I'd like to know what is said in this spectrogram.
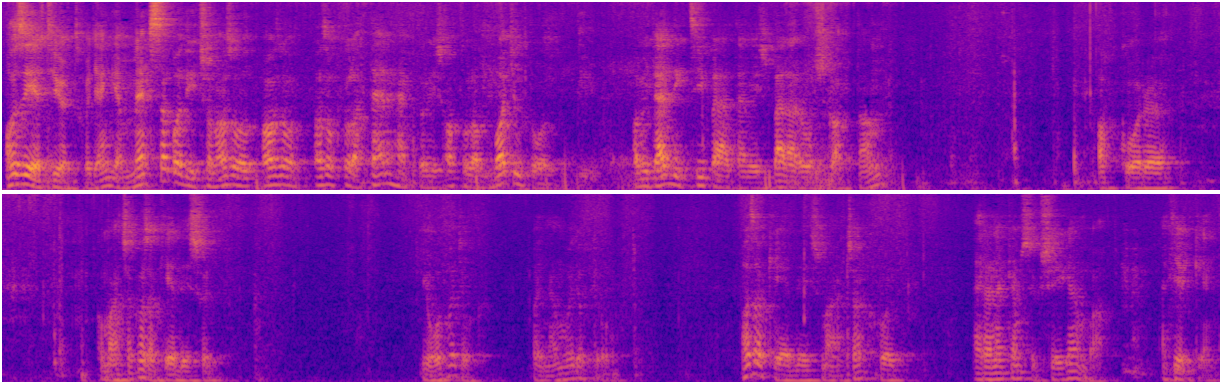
azért jött, hogy engem megszabadítson azok, azok, azoktól a terhektől és attól a batyutól, amit eddig cipeltem és beleroskattam, akkor, akkor már csak az a kérdés, hogy jól vagyok, vagy nem vagyok jól. Az a kérdés már csak, hogy erre nekem szükségem van. Egyébként.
